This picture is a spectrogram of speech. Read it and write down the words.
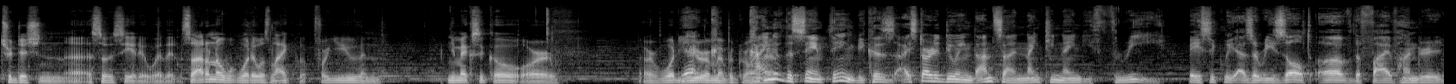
tradition uh, associated with it. So I don't know what it was like for you in New Mexico or or what do you remember growing kind up? Kind of the same thing because I started doing danza in 1993, basically as a result of the 500,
